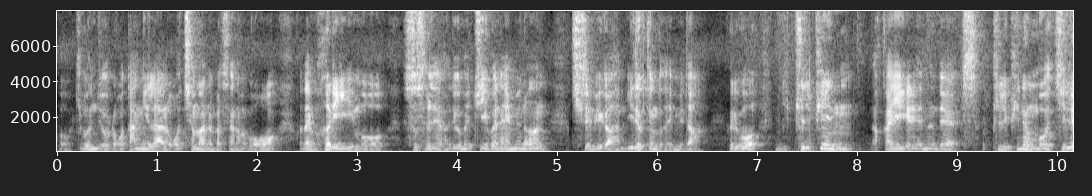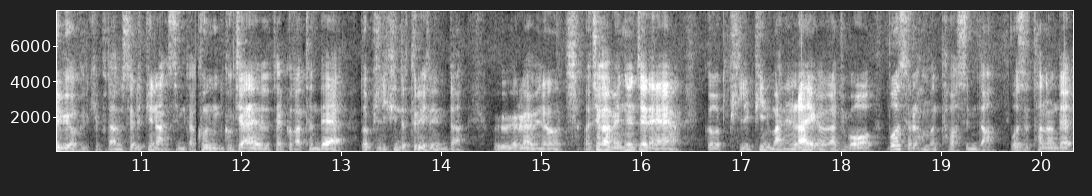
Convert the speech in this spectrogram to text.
어, 기본적으로 당일날 5천만 원 발생하고 그다음에 허리 뭐 수술해가지고 몇 주 입원하면은 치료비가 한 1억 정도 됩니다. 그리고 필리핀 아까 얘기를 했는데 필리핀은 뭐 진료비가 그렇게 부담스럽지는 않습니다. 그건 걱정 안 해도 될 것 같은데 또 필리핀도 들어야 됩니다. 왜 그러냐면은 제가 몇 년 전에 그 필리핀 마닐라에 가가지고 버스를 한번 타봤습니다. 버스 탔는데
